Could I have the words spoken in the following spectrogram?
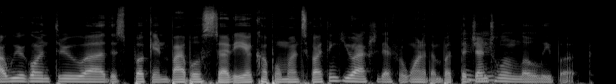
uh, we were going through uh, this book in Bible study a couple months ago. I think you were actually there for one of them, but the Mhm. Gentle and Lowly book.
